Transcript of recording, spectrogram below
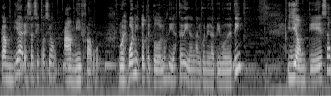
cambiar esa situación a mi favor? No es bonito que todos los días te digan algo negativo de ti. Y aunque esa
